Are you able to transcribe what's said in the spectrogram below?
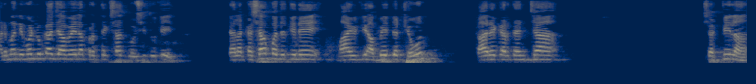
आणि मग निवडणुका ज्या वेळेला प्रत्यक्षात घोषित होतील त्याला कशा पद्धतीने महायुती अभेद्य ठेवून कार्यकर्त्यांच्या शक्तीला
